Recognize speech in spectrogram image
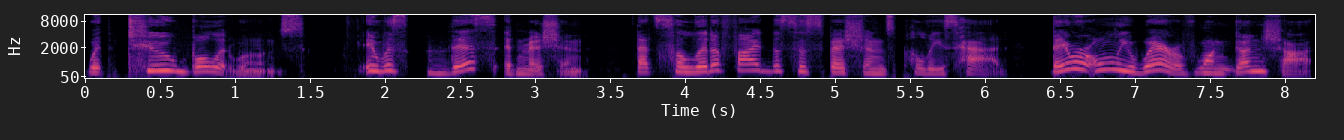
with two bullet wounds. It was this admission that solidified the suspicions police had. They were only aware of one gunshot.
